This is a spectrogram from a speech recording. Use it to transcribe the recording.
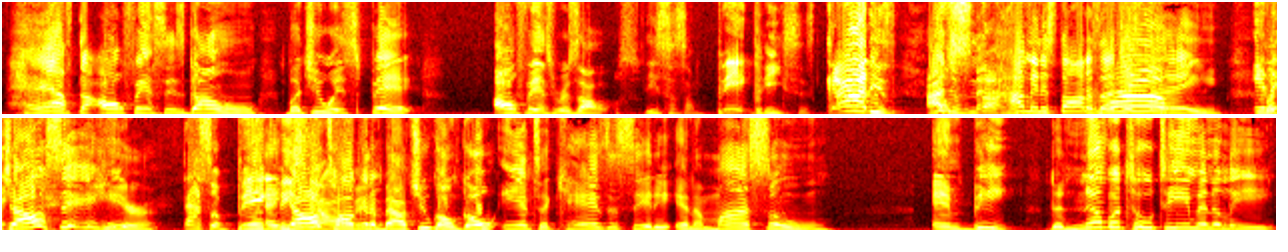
half the offense is gone, but you expect offense results. These are some big pieces. God, these I just start- how many starters I just named. But the- y'all sitting here That's a big and piece. y'all talking offense. about you gonna go into Kansas City in a monsoon and beat the number two team in the league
